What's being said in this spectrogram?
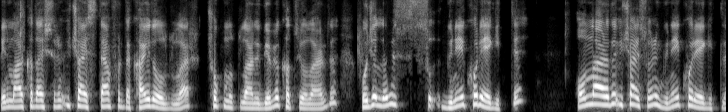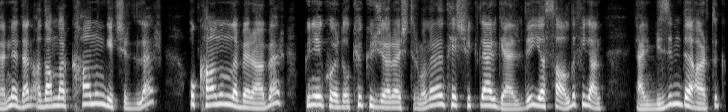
benim arkadaşlarım 3 ay Stanford'da kayıt oldular. Çok mutlulardı, göbek atıyorlardı. Hocaları Güney Kore'ye gitti. Onlar da 3 ay sonra Güney Kore'ye gittiler. Neden? Adamlar kanun geçirdiler. O kanunla beraber Güney Kore'de o kök hücre araştırmalarına teşvikler geldi, yasaldı filan. Yani bizim de artık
